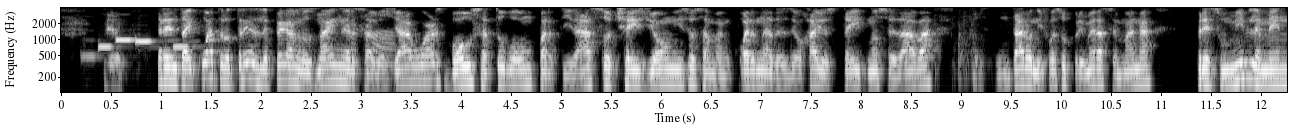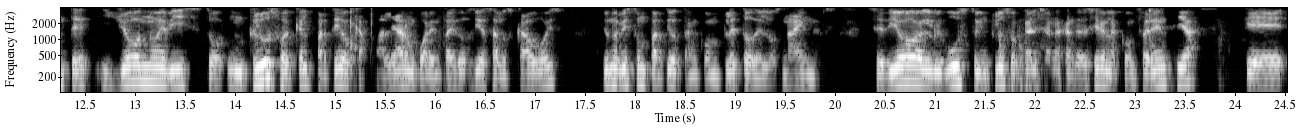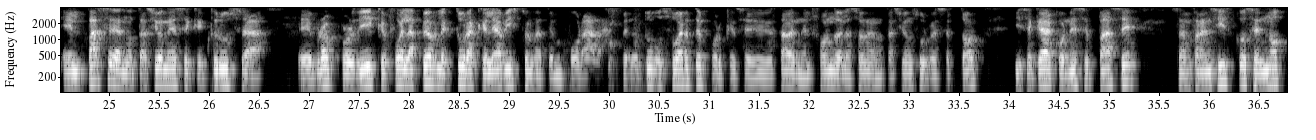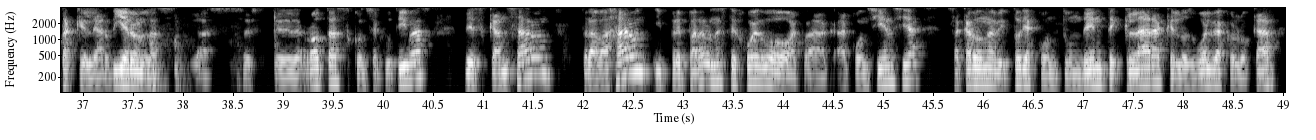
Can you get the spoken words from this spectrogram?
Pero 34-3 le pegan los Niners a los Jaguars. Bosa tuvo un partidazo. Chase Young hizo esa mancuerna desde Ohio State, no se daba. Nos juntaron y fue su primera semana. Presumiblemente, yo no he visto, incluso aquel partido que apalearon 42 días a los Cowboys, yo no he visto un partido tan completo de los Niners. Se dio el gusto, incluso Kyle Shanahan, de decir en la conferencia que el pase de anotación ese que cruza eh, Brock Purdy, que fue la peor lectura que le ha visto en la temporada, pero tuvo suerte porque se estaba en el fondo de la zona de anotación su receptor y se queda con ese pase. San Francisco se nota que le ardieron las, las este, derrotas consecutivas, descansaron, trabajaron y prepararon este juego a, conciencia, sacaron una victoria contundente, clara, que los vuelve a colocar.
